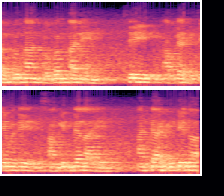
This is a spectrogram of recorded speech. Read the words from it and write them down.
तत्वज्ञान भगवंताने श्री आपल्या गीतेमध्ये सांगितलेलं आहे. आणि त्या गीतेला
